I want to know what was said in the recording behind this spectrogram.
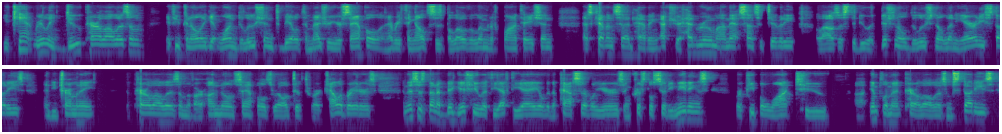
you can't really do parallelism if you can only get one dilution to be able to measure your sample and everything else is below the limit of quantitation. As Kevin said, having extra headroom on that sensitivity allows us to do additional dilutional linearity studies and determine the parallelism of our unknown samples relative to our calibrators. And this has been a big issue with the FDA over the past several years in Crystal City meetings where people want to uh, implement parallelism studies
